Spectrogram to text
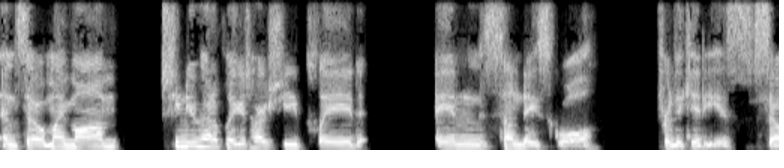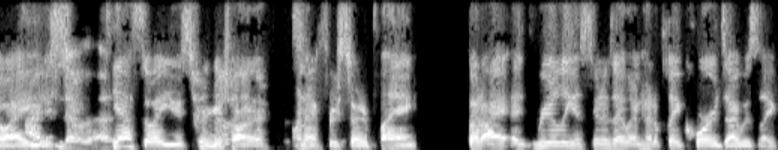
And so my mom, she knew how to play guitar. She played in Sunday school for the kiddies. So I, I used, didn't know that. Yeah, so I used her guitar when I first started playing. But I really, as soon as I learned how to play chords, I was like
